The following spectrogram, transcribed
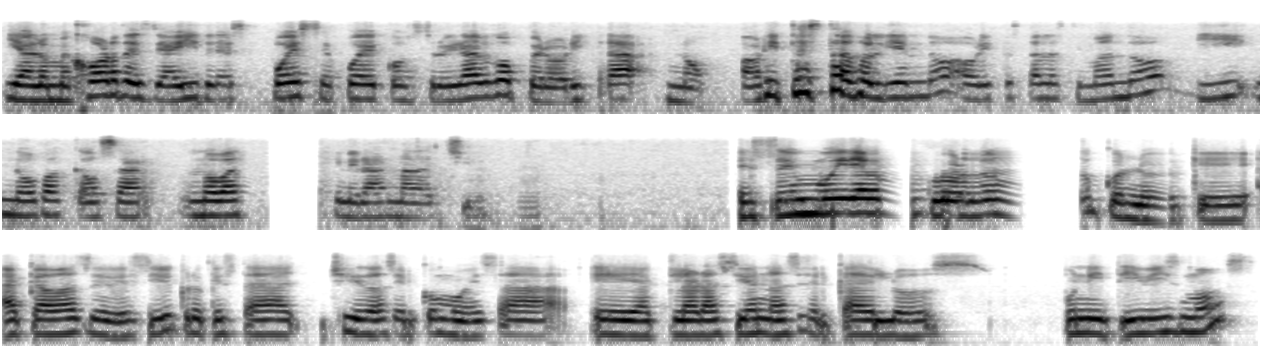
y a lo mejor desde ahí después se puede construir algo, pero ahorita no, ahorita está doliendo, ahorita está lastimando y no va a causar, no va a generar nada chido. Estoy muy de acuerdo con lo que acabas de decir, creo que está chido hacer como esa eh, aclaración acerca de los punitivismos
